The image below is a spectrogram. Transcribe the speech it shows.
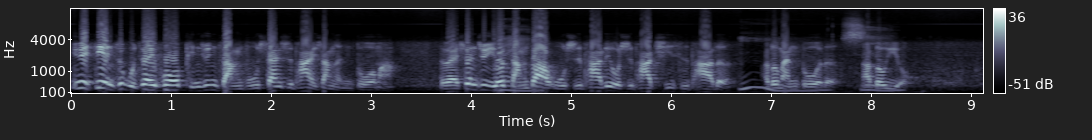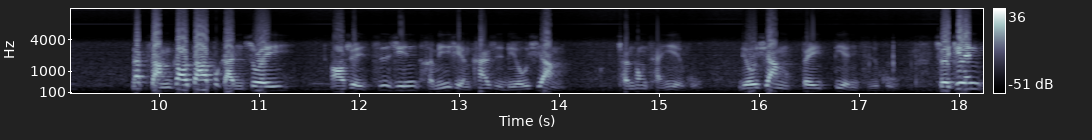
因为电子股这一波平均涨幅三十趴以上很多嘛，对不对？甚至有涨到五十趴、六十趴、七十趴的，啊，都蛮多的，啊，都有。那涨高大家不敢追啊，所以资金很明显开始流向传统产业股，流向非电子股。所以今天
